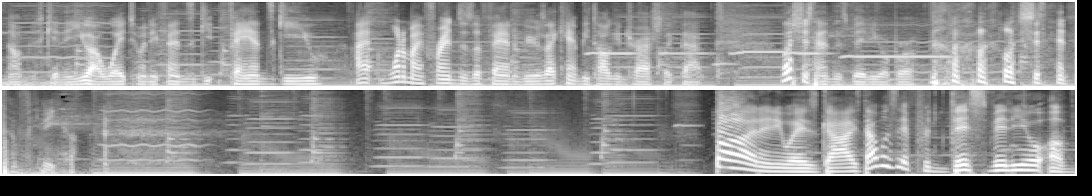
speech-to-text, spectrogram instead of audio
No, I'm just kidding. You got way too many fans, fans, Giyu. I, one of my friends is a fan of yours. I can't be talking trash like that. Let's just end this video, bro. Let's just end the video. But anyways, guys, that was it for this video of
